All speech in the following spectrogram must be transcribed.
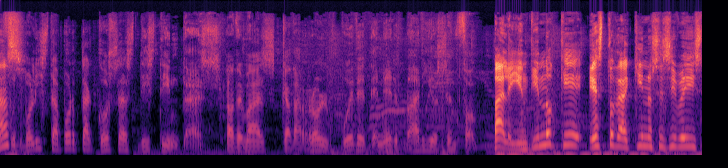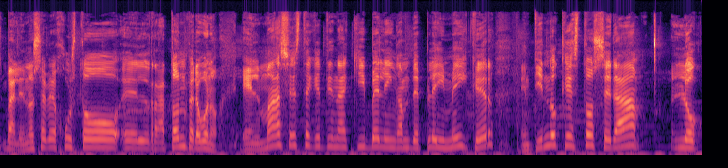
demás. futbolista aporta cosas distintas. Además, cada rol puede tener varios enfoques. Vale, y entiendo que esto de aquí, no sé si veis, vale, no se ve justo el ratón, pero bueno, el más este que tiene aquí Bellingham de Playmaker, entiendo que esto será lo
